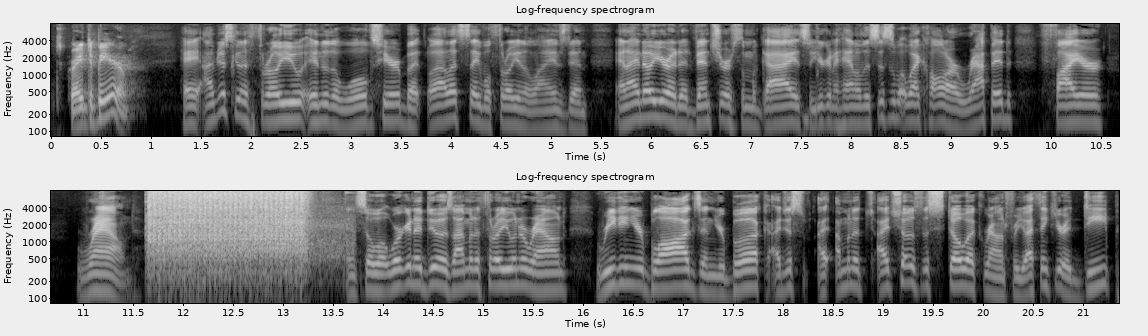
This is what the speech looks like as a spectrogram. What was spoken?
It's great to be here. Hey, I'm just going to throw you into the wolves here, but well, let's say we'll throw you in the lion's den. And I know you're an adventuresome guy, so you're going to handle this. This is what I call our rapid fire round. And so what we're going to do is I'm going to throw you in a round, reading your blogs and your book. I just I, I'm going to I chose the Stoic round for you. I think you're a deep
